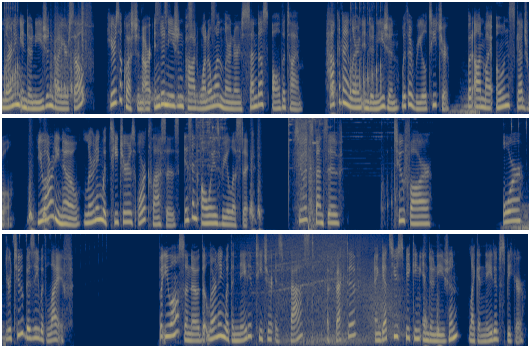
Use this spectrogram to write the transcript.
Learning Indonesian by yourself? Here's a question our Indonesian Pod 101 learners send us all the time How can I learn Indonesian with a real teacher, but on my own schedule? You already know learning with teachers or classes isn't always realistic. Too expensive, too far, or you're too busy with life. But you also know that learning with a native teacher is fast, effective, and gets you speaking Indonesian like a native speaker.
